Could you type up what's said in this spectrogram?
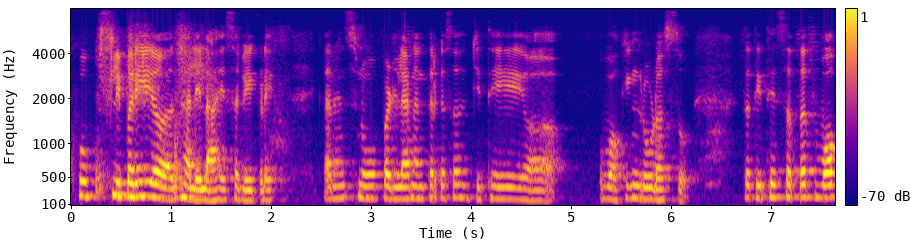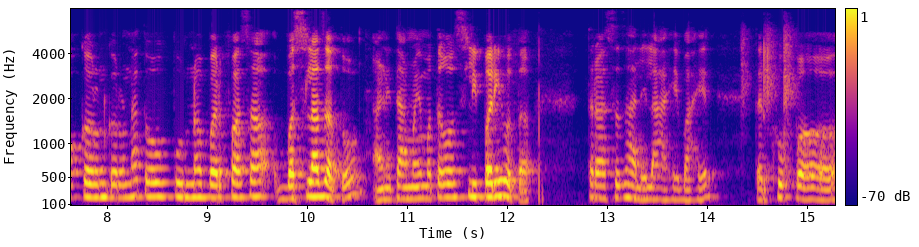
खूप स्लिपरी झालेलं आहे सगळीकडे. कारण स्नो पडल्यानंतर कसं जिथे वॉकिंग रोड असतो तर तिथे सतत वॉक करून करून ना तो पूर्ण बर्फ असा बसला जातो आणि त्यामुळे मग तो स्लिपरी होतं. तर असं झालेलं आहे बाहेर. तर खूप अ,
